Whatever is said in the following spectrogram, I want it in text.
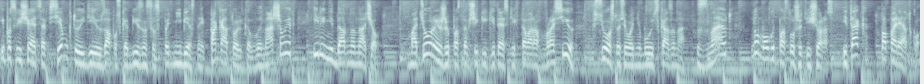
и посвящается всем, кто идею запуска бизнеса с Поднебесной пока только вынашивает или недавно начал – Матерые же поставщики китайских товаров в Россию все, что сегодня будет сказано, знают, но могут послушать еще раз. Итак, по порядку.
